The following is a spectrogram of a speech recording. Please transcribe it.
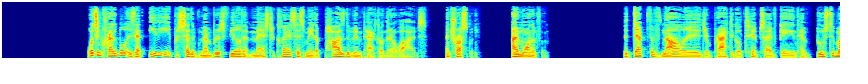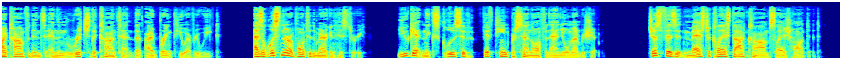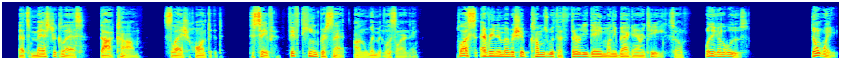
What's incredible is that 88% of members feel that Masterclass has made a positive impact on their lives. And trust me, I'm one of them. The depth of knowledge and practical tips I've gained have boosted my confidence and enriched the content that I bring to you every week. As a listener of Haunted American History, you get an exclusive 15% off an annual membership. Just visit masterclass.com slash haunted. That's masterclass.com slash haunted to save 15% on limitless learning. Plus, every new membership comes with a 30-day money-back guarantee, so what are you going to lose? Don't wait.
